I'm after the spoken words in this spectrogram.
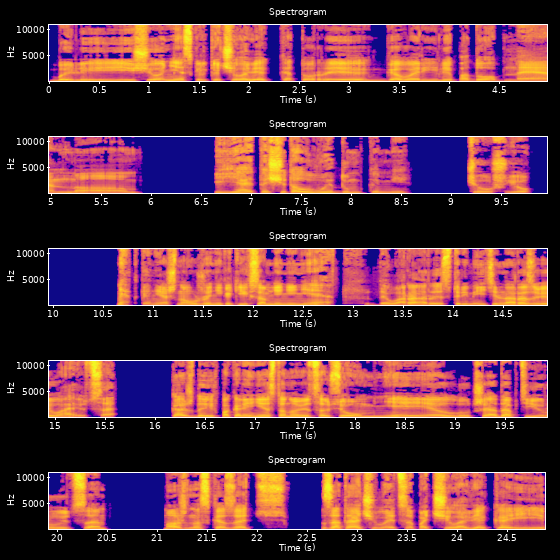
Были еще несколько человек, которые говорили подобное, но я это считал выдумками, чушью. Нет, конечно, уже никаких сомнений нет. Деварары стремительно развиваются. Каждое их поколение становится все умнее, лучше адаптируется, можно сказать, затачивается под человека и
